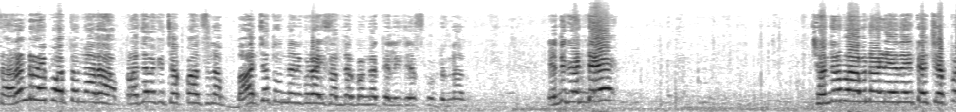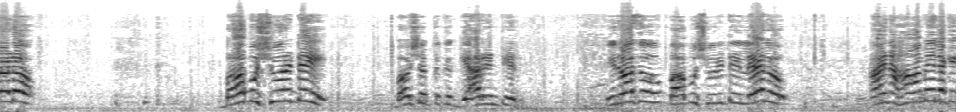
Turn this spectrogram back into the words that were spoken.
సరెండర్ అయిపోతున్నారా? ప్రజలకు చెప్పాల్సిన బాధ్యత ఉందని కూడా ఈ సందర్భంగా తెలియజేసుకుంటున్నాను. ఎందుకంటే చంద్రబాబు నాయుడు ఏదైతే చెప్పాడో బాబు షూరిటీ భవిష్యత్తుకు గ్యారంటీ అని. ఈరోజు బాబు షూరిటీ లేదు. ఆయన హామీలకి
